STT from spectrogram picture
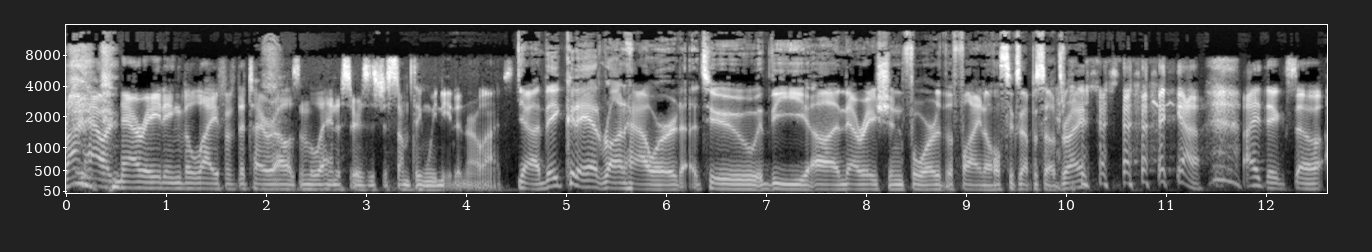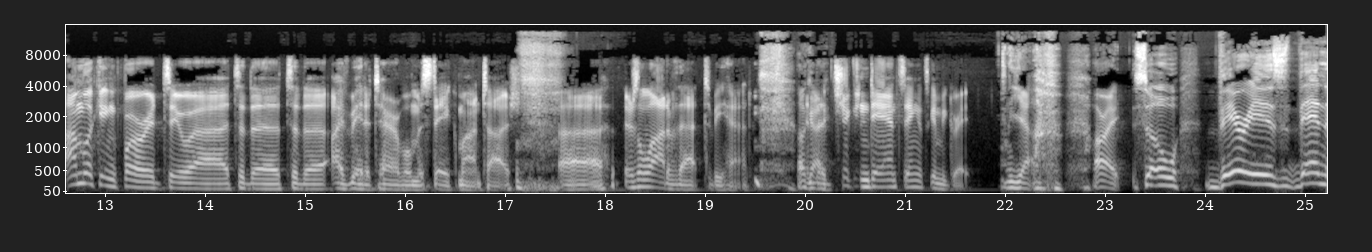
Ron Howard narrating the life of the Tyrells and the Lannisters is just something we need in our lives. Yeah, they could add Ron Howard to the uh, narration for the final six episodes, right? yeah, I think so. I'm looking forward to uh, to the to the I've made a terrible mistake montage. Uh, there's a lot of that to be had. Okay. The chicken dancing, it's gonna be great. Yeah. All right. So there is then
